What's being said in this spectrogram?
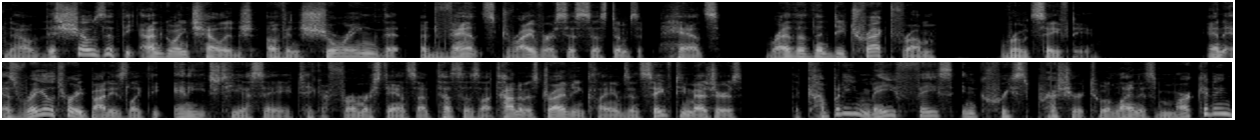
Now, this shows that the ongoing challenge of ensuring that advanced driver assist systems enhance rather than detract from road safety. And as regulatory bodies like the NHTSA take a firmer stance on Tesla's autonomous driving claims and safety measures, the company may face increased pressure to align its marketing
